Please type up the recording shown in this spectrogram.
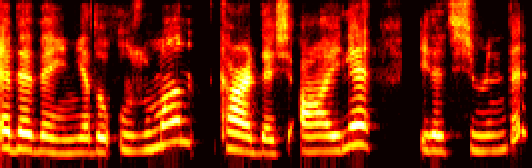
ebeveyn ya da uzman kardeş, aile iletişiminde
